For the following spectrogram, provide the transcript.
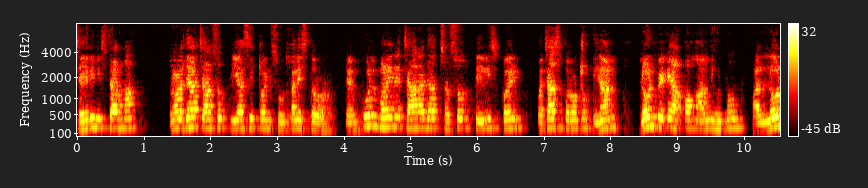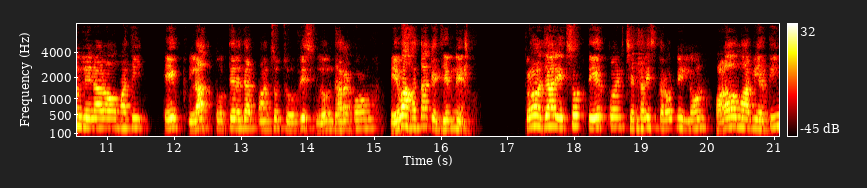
શહેરી વિસ્તારમાં ત્રણ હજાર ચારસો ત્રિયાસી પોઈન્ટ સુડતાલીસ કરોડ. એમ કુલ મળીને ચાર હજાર છસો ત્રેવીસ પોઈન્ટ પચાસ કરોડનું ધિરાણ લોન પેટે આપવામાં આવ્યું હતું. આ લોન લેનારાઓમાંથી એક લાખ તોતેર હજાર પાંચસો ચોત્રીસ લોન ધારકો એવા હતા કે જેમને ત્રણ હજાર એકસો તેર પોઈન્ટ છેતાલીસ કરોડની લોન ફાળવવામાં આવી હતી.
